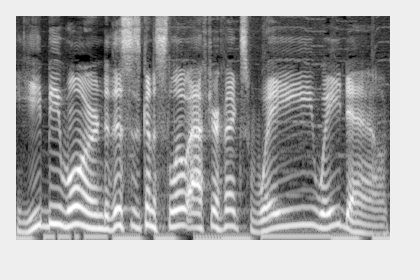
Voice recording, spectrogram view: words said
ye be warned, this is gonna slow After Effects way, way down,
